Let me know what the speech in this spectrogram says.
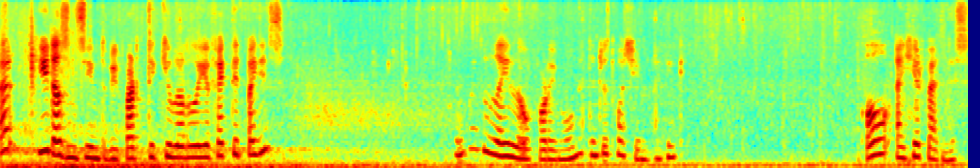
Well, he doesn't seem to be particularly affected by this. I'm going to lay low for a moment and just watch him, I think. Oh, I hear badness.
